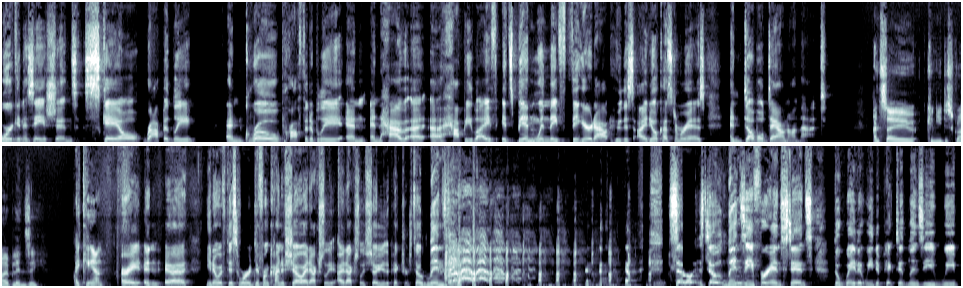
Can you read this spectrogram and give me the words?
organizations scale rapidly, and grow profitably and and have a, a, happy life it's been when they've figured out who this ideal customer is and doubled down on that and so, can you describe Lindsay? I can. All right, and uh, you know, if this were a different kind of show, I'd actually, I'd actually show you the picture. So Lindsay. so so Lindsay, for instance, the way that we depicted Lindsay, we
